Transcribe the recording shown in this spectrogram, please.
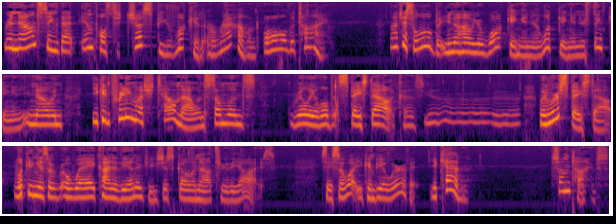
renouncing that impulse to just be looking around all the time. Not just a little bit. You know how you're walking and you're looking and you're thinking and you know, and you can pretty much tell now when someone's really a little bit spaced out because you know, when we're spaced out, looking is a, a way kind of the energy is just going out through the eyes. You say, so what? You can be aware of it. You can. Sometimes.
